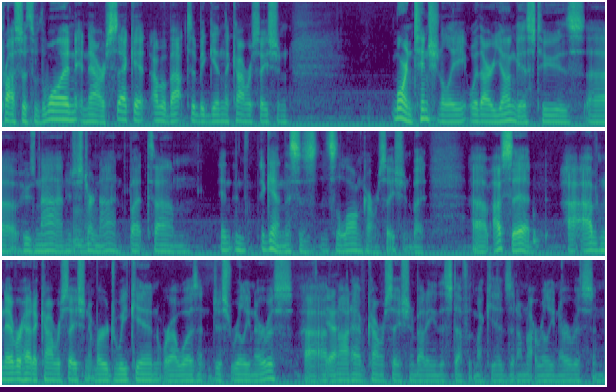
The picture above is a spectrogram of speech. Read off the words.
process with one, and now our second. I'm about to begin the conversation more intentionally with our youngest, who is uh, who's nine, who just turned nine. But um, and, and again, this is is a long conversation. But uh, I've said I, I've never had a conversation at Merge Weekend where I wasn't just really nervous. Uh, I've Yeah. not had a conversation about any of this stuff with my kids that I'm not really nervous. And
